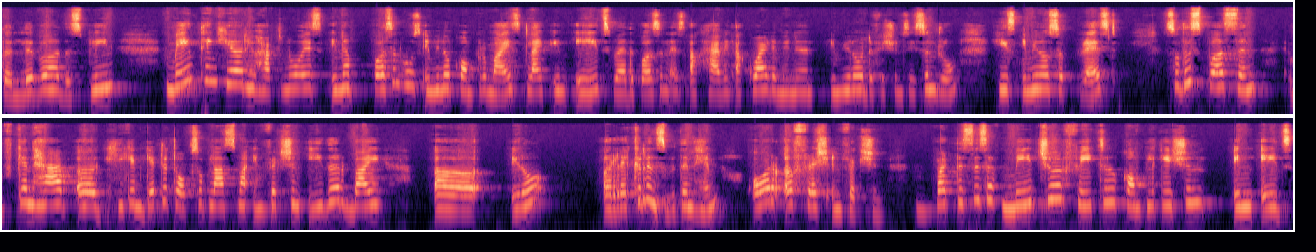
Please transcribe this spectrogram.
the liver, the spleen. Main thing here you have to know is in a person who's immunocompromised, like in AIDS, where the person is having acquired immuno, immunodeficiency syndrome, he's immunosuppressed. So this person can have a, he can get a toxoplasma infection either by uh, you know a recurrence within him or a fresh infection. But this is a major fatal complication in AIDS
